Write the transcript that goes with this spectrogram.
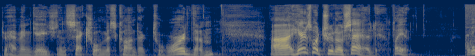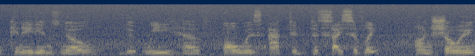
to have engaged in sexual misconduct toward them. Uh, here's what Trudeau said. Play it. I think Canadians know that we have always acted decisively on showing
